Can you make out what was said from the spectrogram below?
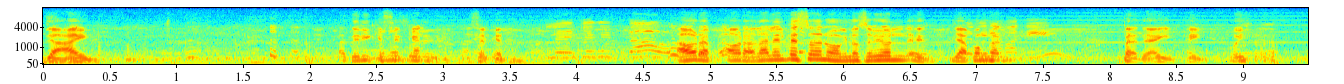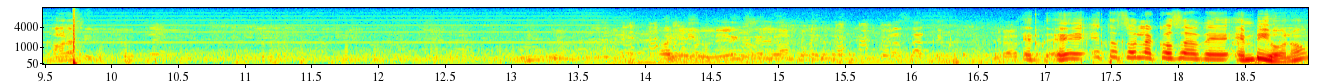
Ya, ahí. Ah, tenés que acercarte. Acércate. Ahora, ahora, dale el beso de nuevo, que no se vio el... eh, ya, ponga... Espérate, ahí, ahí. Uy, ahora sí. Et- eh, estas son las cosas de en vivo, ¿no?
